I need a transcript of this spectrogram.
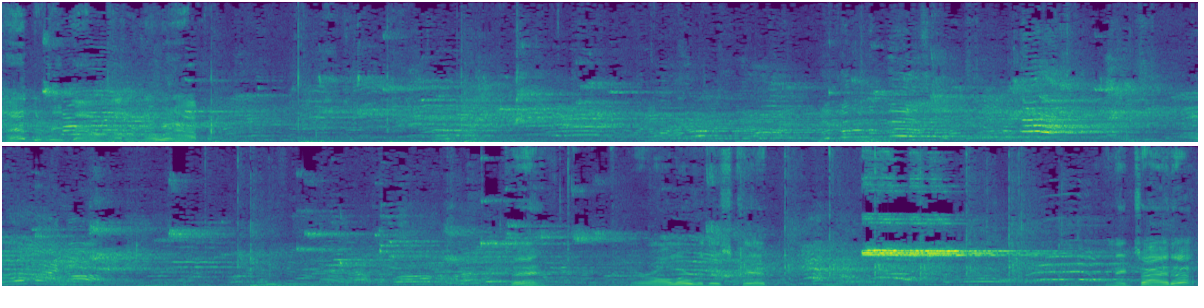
had the rebound. I don't know what happened. Okay. They're all over this kid. And they tie it up.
